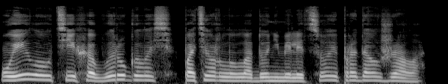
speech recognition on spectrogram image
Уиллоу тихо выругалась, потерла ладонями лицо и продолжала.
